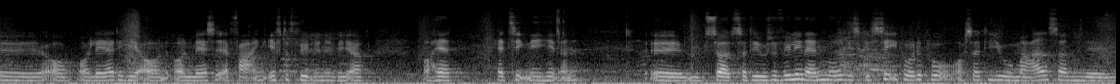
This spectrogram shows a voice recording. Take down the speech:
øh, og, og lære det her, og, og en masse erfaring efterfølgende ved at, at have, have tingene i hænderne. Øh, så, så det er jo selvfølgelig en anden måde, vi skal se på det på, og så er de jo meget sådan... Øh,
